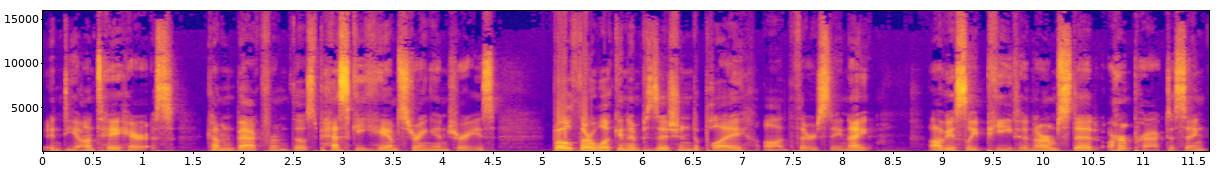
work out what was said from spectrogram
and Deonte Harris, coming back from those pesky hamstring injuries. Both are looking in position to play on Thursday night. Obviously, Peat and Armstead aren't practicing,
